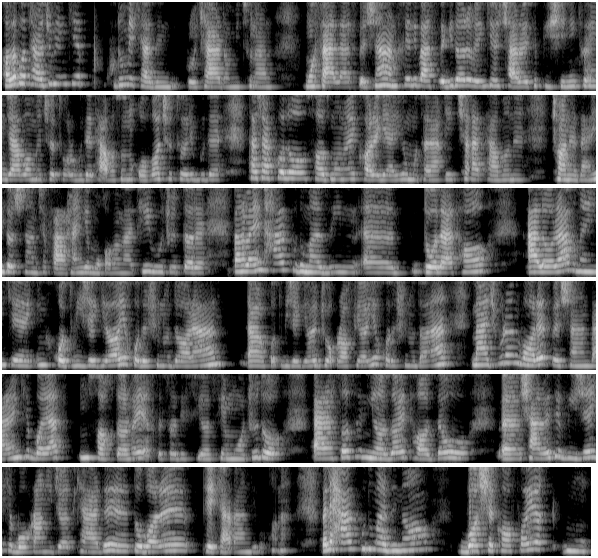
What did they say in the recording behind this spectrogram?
حالا با توجه به اینکه کدوم یک از این روی کردا می‌تونن مسلط بشن؟ خیلی بستگی داره به اینکه شرایط پیشینی تو این جوامع چطور بوده توازن قوا چطوری بوده تشکل و سازمان های کارگری و مترقی چقدر توان چانه زنی داشتن چه فرهنگ مقاومتی وجود داره. بنابراین هر کدوم از این دولت ها علا رقم اینکه این خود ویژگی های خودشونو دارن در خود ویژگی های جغرافیایی خودشونو دارن مجبورن وارد بشن برای اینکه باید اون ساختارهای اقتصادی سیاسی موجود و بر اساس نیازهای تازه و شرایط ویژه‌ای که بحران ایجاد کرده دوباره پیکربندی بکنن. ولی هر کدوم از اینا با شکافای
